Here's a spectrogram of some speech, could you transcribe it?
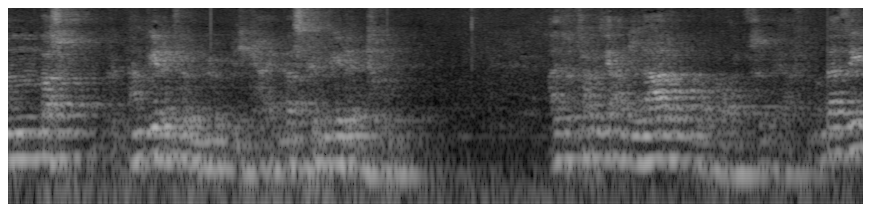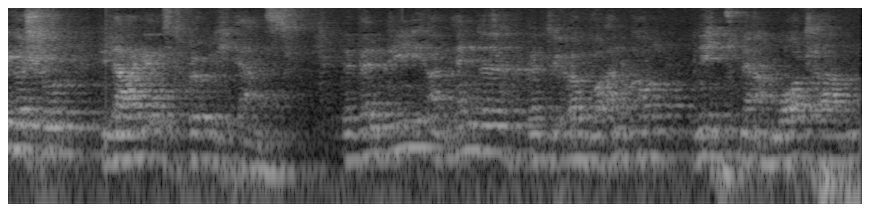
Ähm, was haben wir denn für Möglichkeiten? Was können wir denn tun? Also fangen Sie an, Ladung über Bord zu werfen. Und da sehen wir schon, die Lage ist wirklich ernst. Denn wenn die am Ende, wenn sie irgendwo ankommen, nichts mehr an Bord haben,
